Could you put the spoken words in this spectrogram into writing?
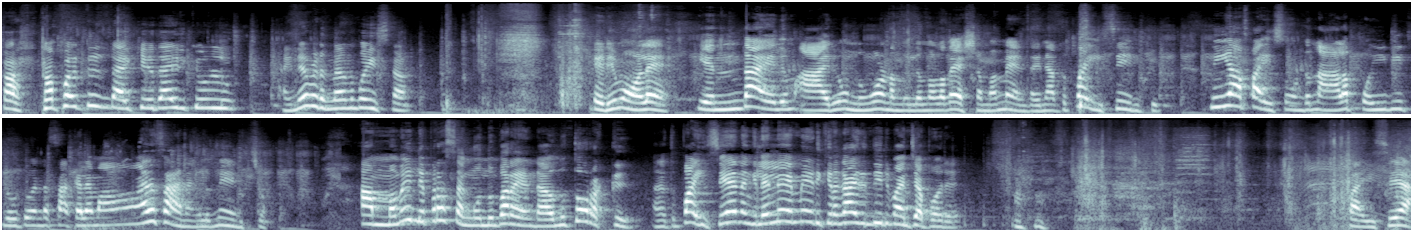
കഷ്ടപ്പെട്ട് ഉണ്ടാക്കിയതായിരിക്കുള്ളൂ നിന്നാണ് പൈസ? എടി മോളെ എന്തായാലും ആരും ഒന്നും കൊണ്ടുവന്നില്ല എന്നുള്ള വിഷമം വേണ്ട. അതിനകത്ത് പൈസ ഇരിക്കും. നീ ആ പൈസ കൊണ്ട് നാളെ പോയി വീട്ടിലോട്ട് വേണ്ട സകലമായ സാധനങ്ങൾ മേടിച്ചു. അമ്മ വലിയ പ്രസംഗമൊന്നും പറയണ്ട. ഒന്ന് തുറക്ക്. അതിനകത്ത് പൈസ ആണെങ്കിലല്ലേ മേടിക്കുന്ന കാര്യം തീരുമാനിച്ചാ പോരെ. പൈസയാ.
